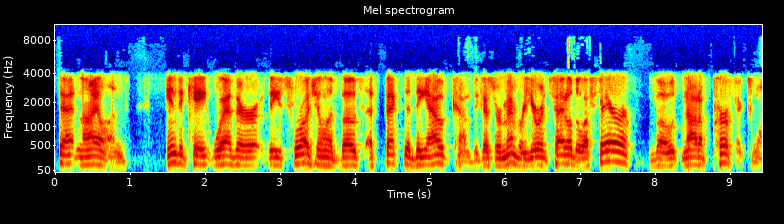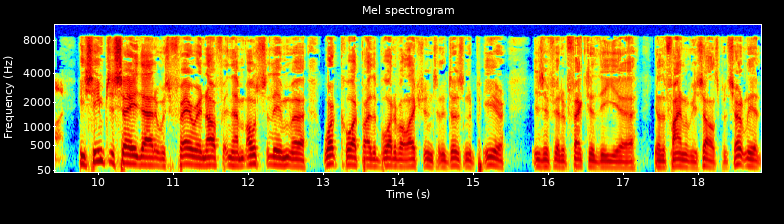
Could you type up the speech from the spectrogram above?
Staten Island indicate whether these fraudulent votes affected the outcome? Because remember, you're entitled to a fair vote, not a perfect one. He seemed to say that it was fair enough, and that most of them uh, were caught by the Board of Elections, and it doesn't appear as if it affected the uh, you know the final results. But certainly, it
